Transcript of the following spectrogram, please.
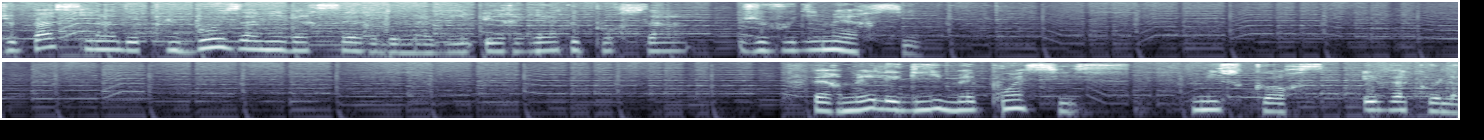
Je passe l'un des plus beaux anniversaires de ma vie et rien que pour ça, je vous dis merci. Fermez les guillemets. 6. Miss Corse, Eva Cola.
